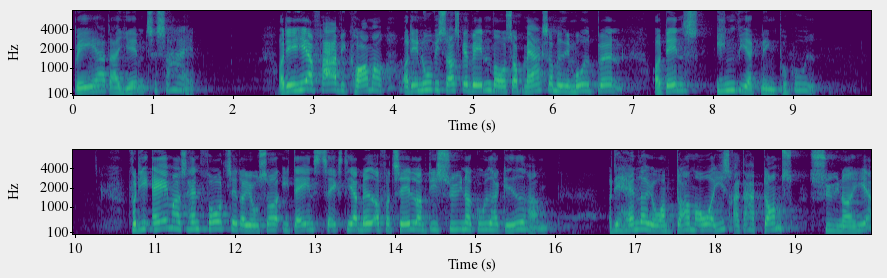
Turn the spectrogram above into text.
bære dig hjem til sig. Og det er herfra, vi kommer, og det er nu, vi så skal vende vores opmærksomhed imod bøn og dens indvirkning på Gud. Fordi Amos, han fortsætter jo så i dagens tekst her med at fortælle om de syner, Gud har givet ham. Og det handler jo om dom over Israel. Der er domssyner her.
